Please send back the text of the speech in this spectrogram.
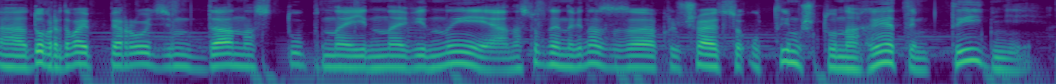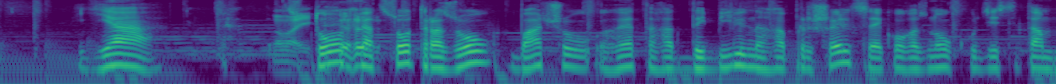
добра давай пяройдзем да наступнай навіны а наступная навіна заключаецца ў тым што на гэтым тыдні я то 500 разоў бачыў гэтага дэбільнага прышельца якога зноўку дзесьці там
